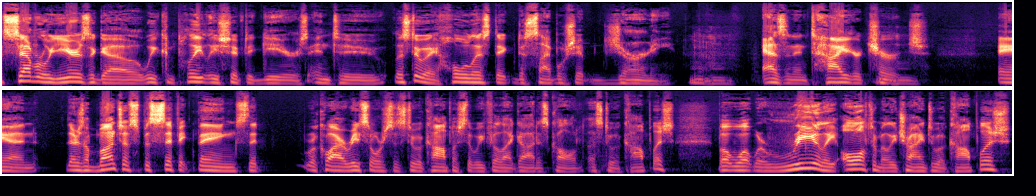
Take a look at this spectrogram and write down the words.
several years ago, we completely shifted gears into let's do a holistic discipleship journey as an entire church. And there's a bunch of specific things that require resources to accomplish that we feel like God has called us to accomplish. But what we're really ultimately trying to accomplish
